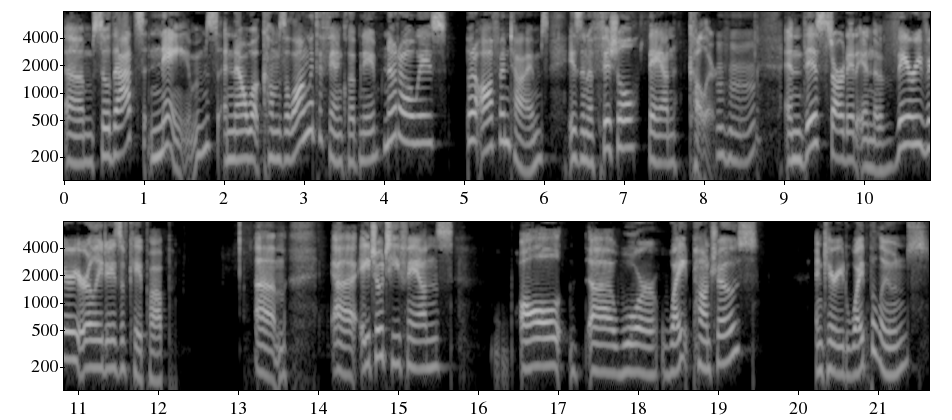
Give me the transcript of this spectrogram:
Um, so that's names. And now what comes along with a fan club name, not always, but oftentimes, is an official fan color. And this started in the very, very early days of K-pop. Um, uh, HOT fans all uh, wore white ponchos and carried white balloons,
